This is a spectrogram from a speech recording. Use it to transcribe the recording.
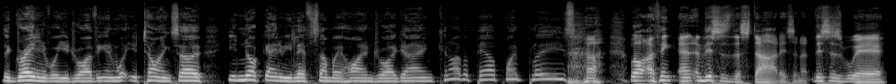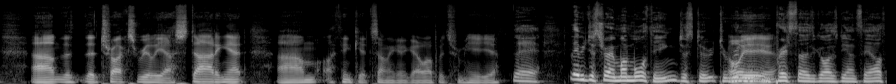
the gradient of where you're driving, and what you're towing. So you're not going to be left somewhere high and dry going, Can I have a PowerPoint, please? well, I think, and, and this is the start, isn't it? This is where um, the, the trucks really are starting at. Um, I think it's only going to go upwards from here, yeah. There. Let me just throw in one more thing just to, to Oh, really yeah, yeah. impress those guys down south.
